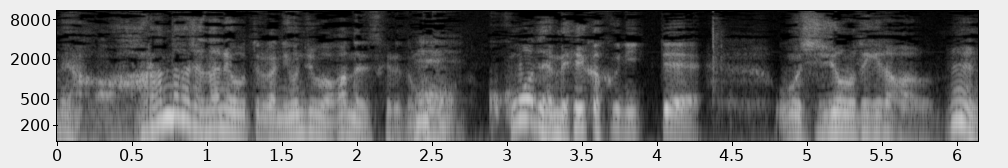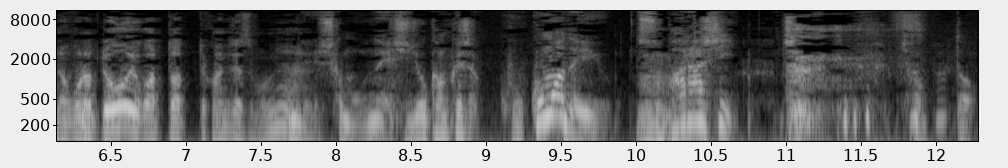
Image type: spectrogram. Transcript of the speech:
うね、腹の中じゃ何を思ってるか日本人もわかんないですけれども、ええここまで明確に言って、お前市場の敵だからね、亡くなっておおよかったって感じですもんね。しかもね、市場関係者、ここまで言う。素晴らしい。ちょちょっと、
